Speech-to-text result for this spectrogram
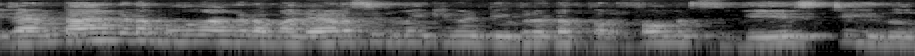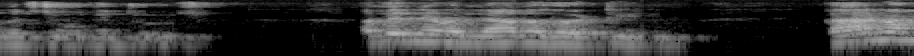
രണ്ടാം കിട മൂന്നാം കിട മലയാള സിനിമയ്ക്ക് വേണ്ടി ഇവരുടെ പെർഫോമൻസ് വേസ്റ്റ് ചെയ്യുന്നൊരു ചോദ്യം ചോദിച്ചു. അത് അതെന്നെ വല്ലാതെ ഹേർട്ട് ചെയ്തു. കാരണം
